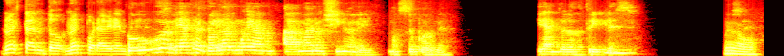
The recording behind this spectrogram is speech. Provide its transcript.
no es tanto, no es por haber entrenado. Hugo me hace acordar muy a, a Manu Ginóbili, no sé por qué. Tirando los triples. No,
